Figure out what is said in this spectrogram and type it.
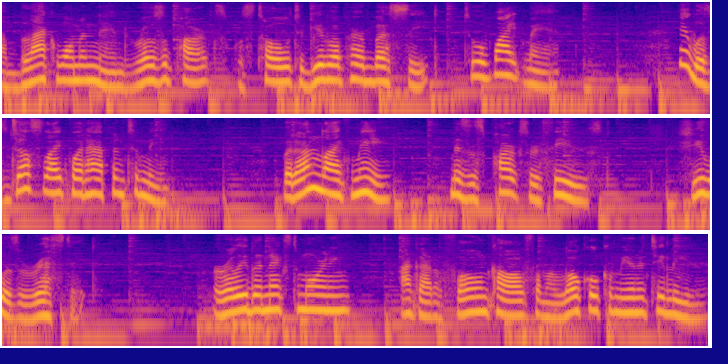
a black woman named Rosa Parks was told to give up her bus seat to a white man. It was just like what happened to me. But unlike me, Mrs. Parks refused. She was arrested. Early the next morning, I got a phone call from a local community leader.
